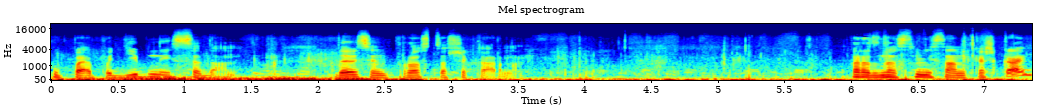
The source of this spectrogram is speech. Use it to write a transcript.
купе-подібний седан. Дивиться він просто шикарно. Перед у нас Nissan Qashqai.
